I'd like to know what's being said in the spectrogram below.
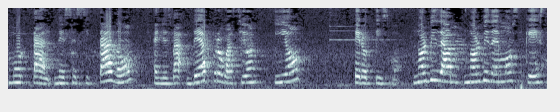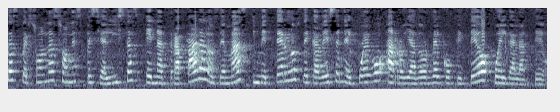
mortal necesitado, ahí les va, de aprobación y o erotismo. No, no olvidemos que estas personas son especialistas en atrapar a los demás y meterlos de cabeza en el juego arrollador del coqueteo o el galanteo.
